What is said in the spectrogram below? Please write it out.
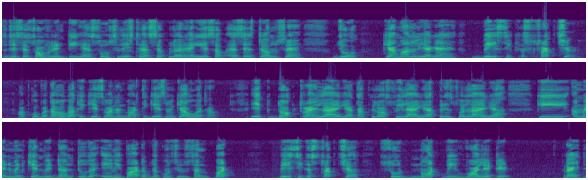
तो जैसे सॉवरेंटी है सोशलिस्ट है सेकुलर है, ये सब ऐसे टर्म्स हैं जो क्या मान लिया गया है? बेसिक स्ट्रक्चर आपको पता होगा कि केशवानंद भारती केस में क्या हुआ था? एक डॉक्ट्राइन लाया गया था फिलोसफी लाया गया प्रिंसिपल लाया गया कि amendment can be done to the any part of the constitution but basic structure should not be violated right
